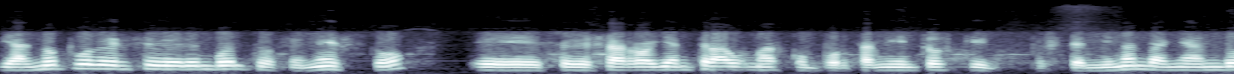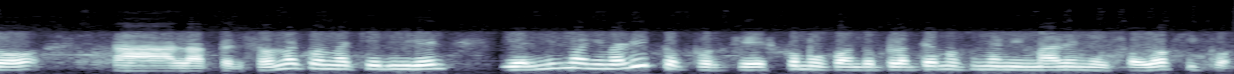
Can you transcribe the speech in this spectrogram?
Y al no poderse ver envueltos en esto, eh, se desarrollan traumas, comportamientos que pues, terminan dañando a la persona con la que viven y el mismo animalito, porque es como cuando planteamos un animal en el zoológico,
